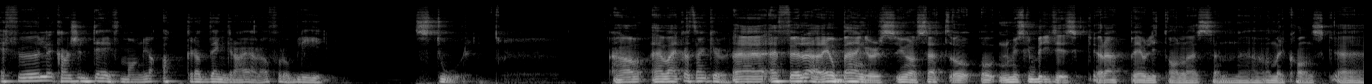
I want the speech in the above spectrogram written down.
Jeg føler kanskje Dave mangler akkurat den greia da, for å bli stor. Ja, jeg vet Hva tenker du? Eh, jeg føler det er jo bangers uansett, og, og musik- britisk rap er jo litt annerledes enn eh, amerikansk. eh,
